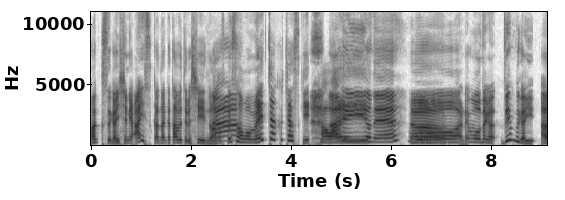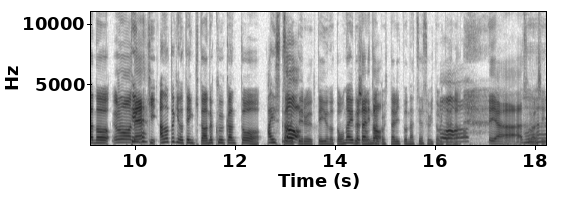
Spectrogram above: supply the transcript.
マックスが一緒にアイスかなんか食べてるシーンのあの服装もめちゃくちゃ好き。あれいいよね。うん。もうあれもうなんか全部がいい。あの天気あの時の天気とあの空間とアイス食べてるっていうのと同い年の女の子2人と夏休みとみたいな。いやー素晴らしい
